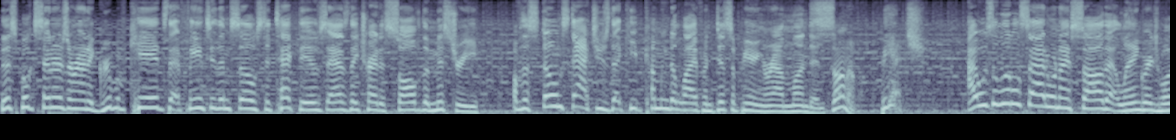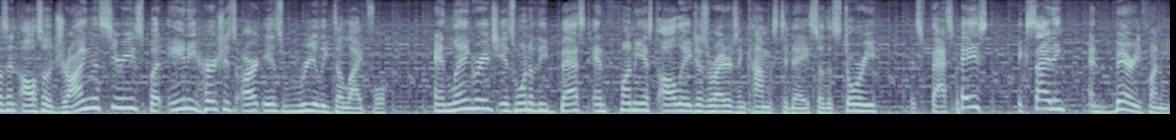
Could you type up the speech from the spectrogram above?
This book centers around a group of kids that fancy themselves detectives as they try to solve the mystery of the stone statues that keep coming to life and disappearing around London. Son of a bitch. I was a little sad when I saw that Langridge wasn't also drawing the series, but Andy Hirsch's art is really delightful. And Langridge is one of the best and funniest all ages writers in comics today, so the story is fast paced, exciting, and very funny.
